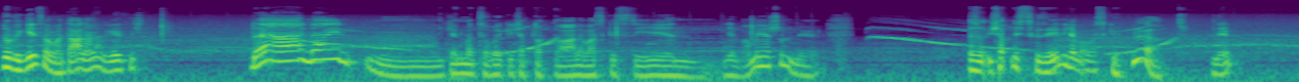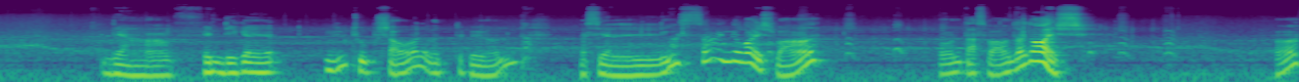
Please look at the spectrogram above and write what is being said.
So, wir gehen jetzt mal da lang. Wir gehen jetzt nicht... Ah, nein! Hm, gehen mal zurück. Ich habe doch gerade was gesehen. Hier waren wir ja schon? Nö. Also, ich habe nichts gesehen. Ich habe aber was gehört. Ne? Der findige YouTube-Schauer, wird hören, dass hier so ein Geräusch war. Und das war unser Geräusch. So.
